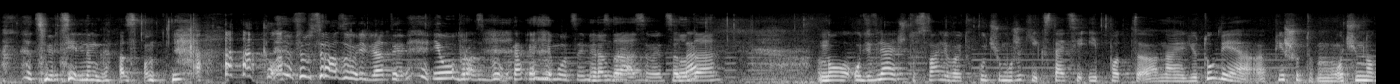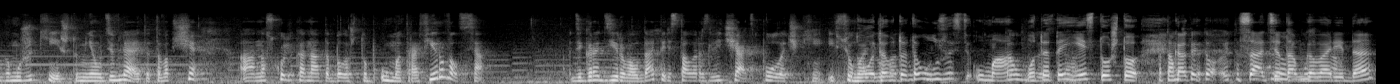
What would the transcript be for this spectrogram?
смертельным газом. Чтобы сразу у ребят и образ был, как они эмоциями ну разбрасываются, ну да? Но удивляет, что сваливают в кучу мужики. Кстати, и под э, на ютубе э, пишут очень много мужики, что меня удивляет. Это вообще а, насколько надо было, чтобы ум атрофировался, деградировал, да, перестал различать полочки и все. Ну, это вот это узость ума. Это узость, вот это да. и есть то, что, Потому как что это, это Сатя там мужика. говорит, да?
